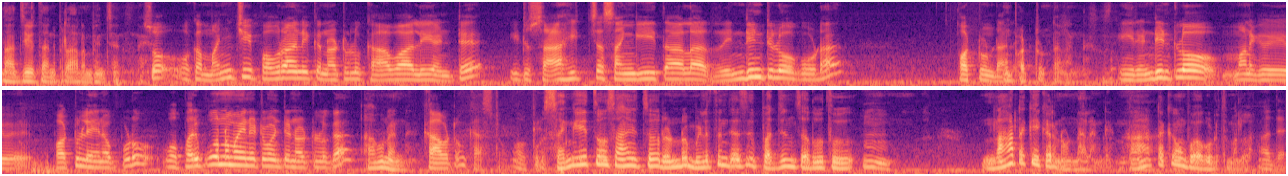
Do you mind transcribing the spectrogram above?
నా జీవితాన్ని ప్రారంభించాను సో ఒక మంచి పౌరాణిక నటులు కావాలి అంటే ఇటు సాహిత్య సంగీతాల రెండింటిలో కూడా పట్టు ఉండాలి పట్టు ఉండాలండి ఈ రెండింటిలో మనకి పట్టు లేనప్పుడు ఓ పరిపూర్ణమైనటువంటి నటులుగా అవునండి. కావటం కష్టం. ఓకే. ఇప్పుడు సంగీతం సాహిత్యం రెండు మిళితం చేసి పద్యం చదువుతూ నాటకీకరణ ఉండాలండి. నాటకం పోకూడదు మళ్ళీ. అదే.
